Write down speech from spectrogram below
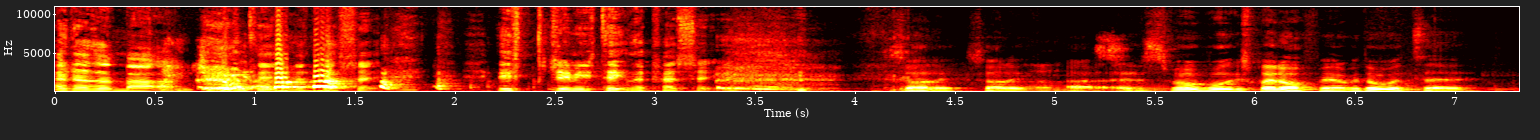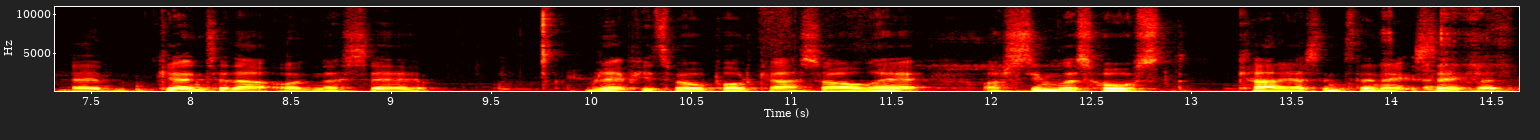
it doesn't matter. Jamie's taking the piss at He's, Jamie's taking the piss at you. Sorry, sorry. Uh, it's, we'll, we'll explain off there. We don't want to um, get into that on this uh, reputable podcast, so I'll let our seamless host carry us into the next segment.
